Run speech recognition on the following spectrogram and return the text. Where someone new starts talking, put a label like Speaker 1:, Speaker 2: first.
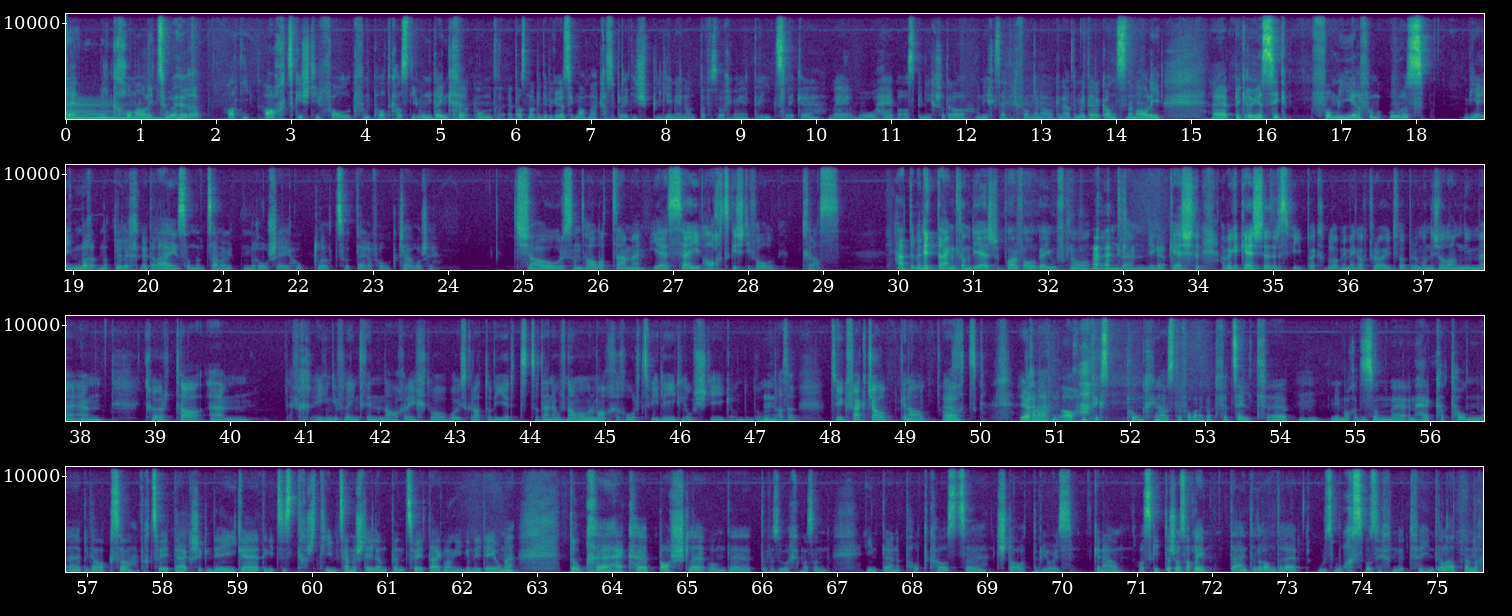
Speaker 1: Roger, willkommen alle Zuhörer an die 80. Folge vom Podcast Die Umdenker und das mal bei der Begrüßung machen wir keine so blöde Spiele mehr und da versuche ich mir reinzulegen, wer, wo, hey, was, bin ich schon dran? Habe ich gesagt, ich fange an. Genau, damit eine ganz normale äh, Begrüßung von mir, vom Urs, wie immer, natürlich nicht allein, sondern zusammen mit dem Roger Huckler zu dieser Folge. Ciao Roger.
Speaker 2: Ciao Urs und hallo zusammen. Yes, hey, 80 ist die Folge. Krass. Hätten wir nicht gedacht, wir die ersten paar Folgen aufgenommen und ähm, ja. gestern, aber gestern wieder das Feedback bekommen, hat mich mega gefreut von jemandem, den ich schon lange nicht mehr ähm, gehört habe. Ähm, einfach irgendwie auf LinkedIn eine Nachricht, wo, wo uns gratuliert zu den Aufnahmen, die wir machen, kurzweilig, lustig und und und. Mhm. Also Zeug fängt schon, genau, 80.
Speaker 1: Ja, ich habe auch einen Fixpunkt, genau, was du vorhin gerade erzählt äh, mhm. Wir machen so einen, äh, einen Hackathon äh, bei der AXA, einfach zwei Tage irgendeine Idee eingeben, da gibt es ein Team zusammenstellen und dann zwei Tage lang irgendeine Idee umdrucken, hacken, basteln und äh, da versuchen wir so einen internen Podcast äh, zu starten bei uns. Genau, also es gibt da schon so ein bisschen den einen oder anderen Auswuchs, der sich nicht verhindern lässt, wenn man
